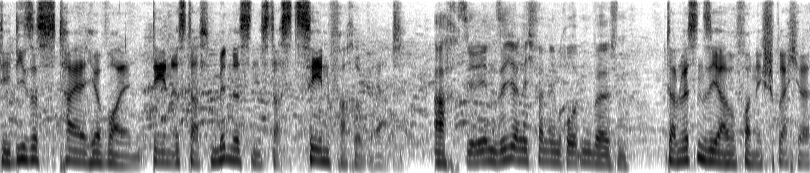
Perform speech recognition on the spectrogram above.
die dieses Teil hier wollen, denen ist das mindestens das Zehnfache wert. Ach, Sie reden sicherlich von den roten Wölfen. Dann wissen Sie ja, wovon ich spreche.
